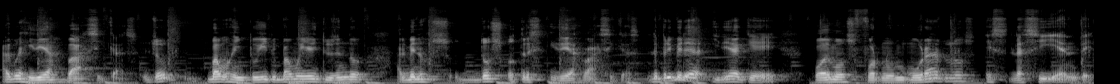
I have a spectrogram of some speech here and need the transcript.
algunas ideas básicas. Yo vamos a intuir, vamos a ir intuyendo al menos dos o tres ideas básicas. La primera idea que podemos formularnos es la siguiente.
